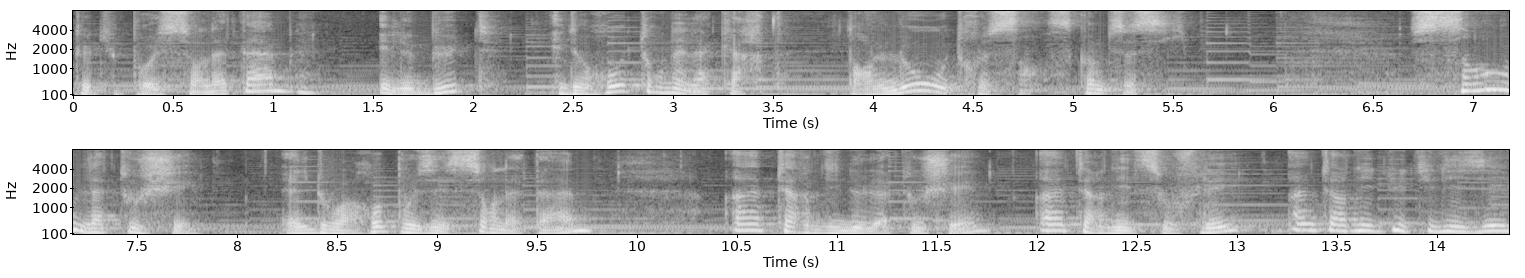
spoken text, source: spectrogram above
que tu poses sur la table et le but est de retourner la carte dans l'autre sens, comme ceci. Sans la toucher, elle doit reposer sur la table, interdit de la toucher, interdit de souffler, interdit d'utiliser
